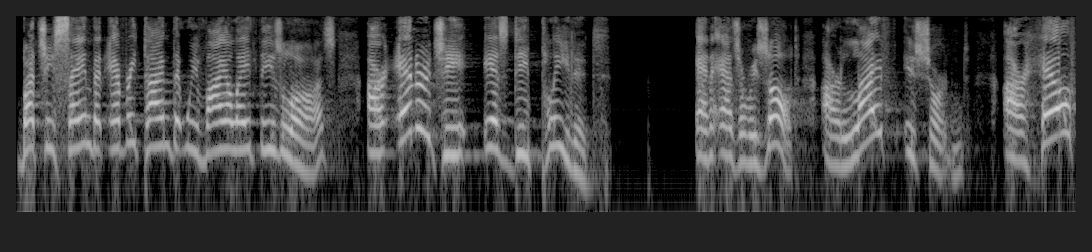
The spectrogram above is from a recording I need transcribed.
But she's saying that every time that we violate these laws, our energy is depleted. And as a result, our life is shortened, our health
